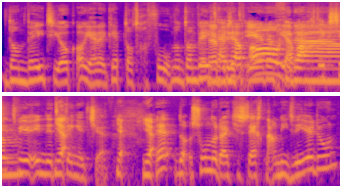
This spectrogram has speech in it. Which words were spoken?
Dan weet hij ook, oh ja, ik heb dat gevoel. Want dan weet We hij zelf, oh ja, wacht, ik zit weer in dit Ja. kringetje. Ja, ja. Hè? Zonder dat je zegt, nou niet weer doen,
